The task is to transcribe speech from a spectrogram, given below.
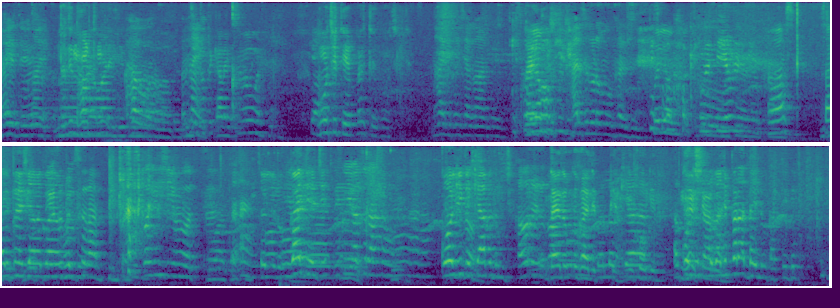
है तो हाँ नहीं थे पर थे हाँ सारी चलो गाय दे जे कोई कोई क्या बदल और दाइलो को गाली बोलो क्या को और गिन कोई गाली पर दाई लो काटी दे दाइलो को गोय में काओ को कोई दे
